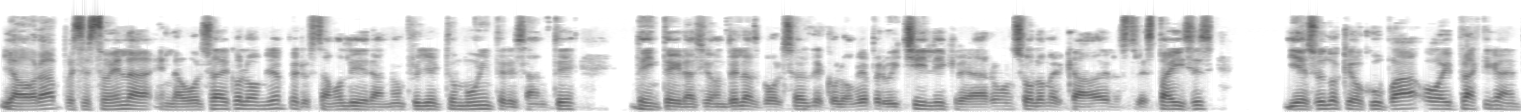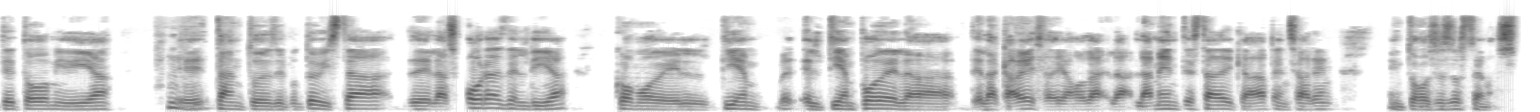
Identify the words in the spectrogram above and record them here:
Y ahora pues estoy en la, en la Bolsa de Colombia, pero estamos liderando un proyecto muy interesante de integración de las bolsas de Colombia, Perú y Chile y crear un solo mercado de los tres países. Y eso es lo que ocupa hoy prácticamente todo mi día, eh, tanto desde el punto de vista de las horas del día como del tiempo, el tiempo de la, de la cabeza, digamos, la, mente está dedicada a pensar en, todos esos temas.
